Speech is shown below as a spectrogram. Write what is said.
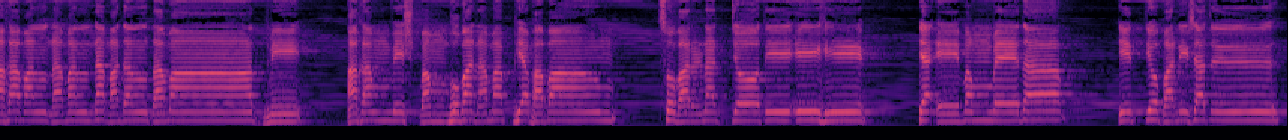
अहमल्नमल्नमदन्तमाद्मि अहम् विश्वम् भुवनमभ्यभवाम् सुवर्णज्योतिः। य एवम् वेद इत्युपनिषत्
